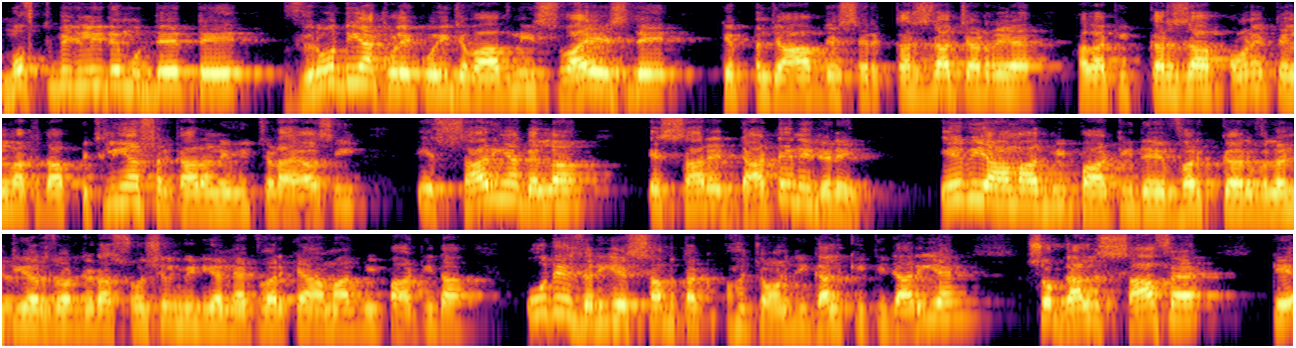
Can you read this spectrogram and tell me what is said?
ਮੁਫਤ ਬਿਜਲੀ ਦੇ ਮੁੱਦੇ ਤੇ ਵਿਰੋਧੀਆਂ ਕੋਲੇ ਕੋਈ ਜਵਾਬ ਨਹੀਂ, ਸਵਾਏ ਇਸ ਦੇ ਕਿ ਪੰਜਾਬ ਦੇ ਸਿਰ ਕਰਜ਼ਾ ਚੜ ਰਿਹਾ ਹੈ ਹਾਲਾਂਕਿ ਕਰਜ਼ਾ ਪੌਣੇ 3 ਲੱਖ ਦਾ ਪਿਛਲੀਆਂ ਸਰਕਾਰਾਂ ਨੇ ਵੀ ਚੜਾਇਆ ਸੀ। ਇਹ ਸਾਰੀਆਂ ਗੱਲਾਂ, ਇਹ ਸਾਰੇ ਡਾਟੇ ਨੇ ਜਿਹੜੇ, ਇਹ ਵੀ ਆਮ ਆਦਮੀ ਪਾਰਟੀ ਦੇ ਵਰਕਰ ਵਲੰਟੀਅਰਸ ਔਰ ਜਿਹੜਾ ਸੋਸ਼ਲ ਮੀਡੀਆ ਨੈਟਵਰਕ ਹੈ ਆਮ ਆਦਮੀ ਪਾਰਟੀ ਦਾ, ਉਹਦੇ ਜ਼ਰੀਏ ਸਭ ਤੱਕ ਪਹੁੰਚਾਉਣ ਦੀ ਗੱਲ ਕੀਤੀ ਜਾ ਰਹੀ ਹੈ। ਸੋ ਗੱਲ ਸਾਫ਼ ਹੈ ਕਿ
